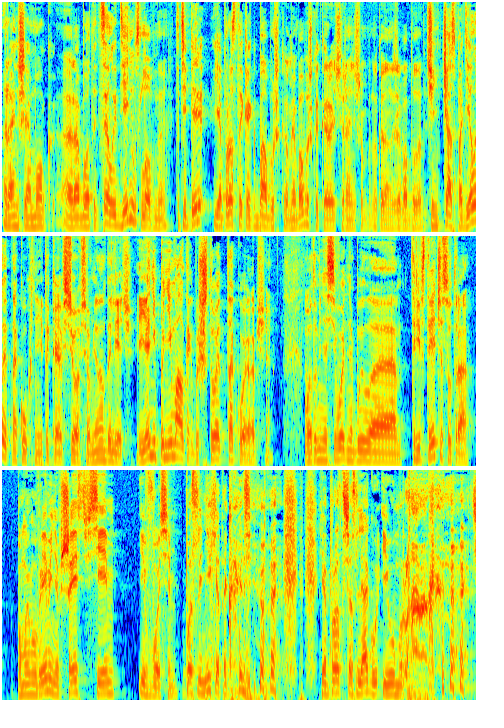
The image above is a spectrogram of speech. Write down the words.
раньше я мог работать целый день условно, то теперь я просто как бабушка. У меня бабушка, короче, раньше, ну, когда она жива была, час поделает на кухне и такая, все, все, мне надо лечь. И я не понимал, как бы, что это такое вообще. Вот у меня сегодня было три встречи с утра, по моему времени в 6, в 7 и в 8. После них я такой, типа, я просто сейчас лягу и умру.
